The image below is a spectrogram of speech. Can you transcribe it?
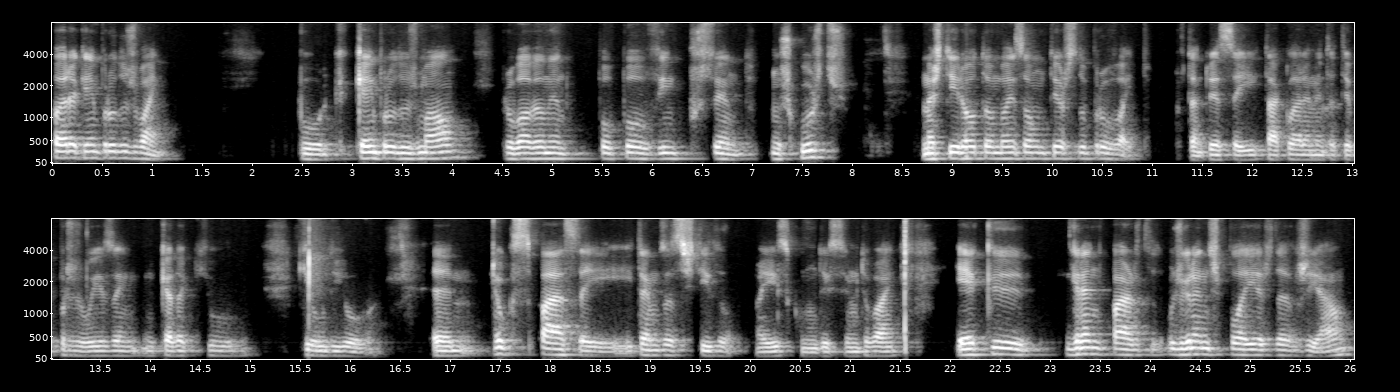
para quem produz bem, porque quem produz mal provavelmente poupou 20% nos custos, mas tirou também só um terço do proveito. Portanto, esse aí está claramente a ter prejuízo em, em cada quilo, quilo de uva. Um, o que se passa, e, e, temos assistido a isso, como disse muito bem, é que grande parte, os grandes players da região,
